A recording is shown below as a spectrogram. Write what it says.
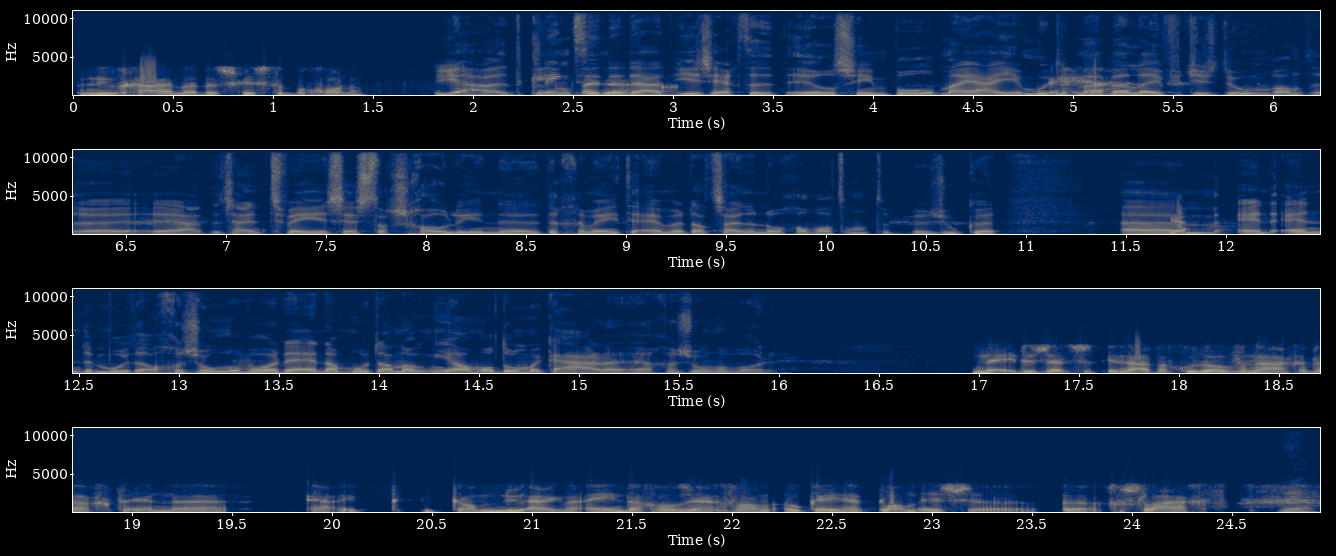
nu gaan. Dat is gisteren begonnen. Ja, het klinkt de... inderdaad, je zegt het heel simpel. Maar ja, je moet het maar wel eventjes doen. Want uh, ja, er zijn 62 scholen in uh, de gemeente Emmen. Dat zijn er nogal wat om te bezoeken. Um, ja. en, en er moet dan gezongen worden. En dat moet dan ook niet allemaal door elkaar uh, gezongen worden. Nee, dus daar is inderdaad wel goed over nagedacht. En ja, ik, ik, kan nu eigenlijk na één dag al zeggen van... oké, okay, het plan is geslaagd. Ja.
